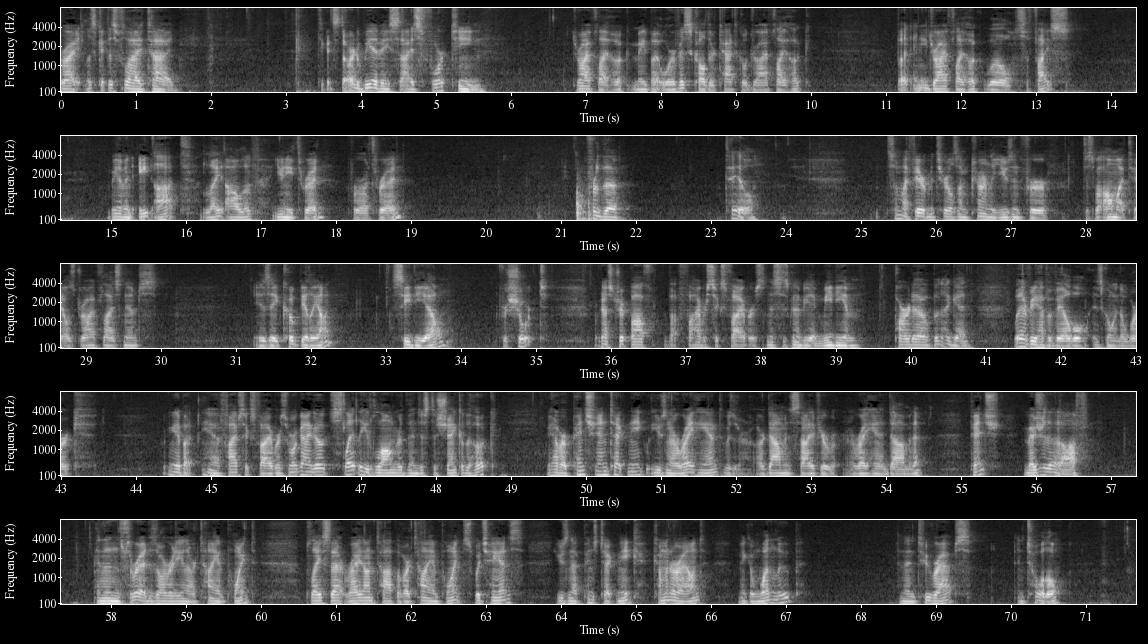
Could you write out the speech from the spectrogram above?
Alright, let's get this fly tied. To get started, we have a size 14 dry fly hook made by Orvis called their Tactical Dry Fly Hook. But any dry fly hook will suffice. We have an 8-aught light olive uni thread for our thread. For the tail, some of my favorite materials I'm currently using for just about all my tails, dry flies, nymphs, is a de Leon, CDL for short. We're going to strip off about five or six fibers. And this is going to be a medium Pardo, but again, whatever you have available is going to work. We're going to get about you know, five, six fibers, and we're going to go slightly longer than just the shank of the hook. We have our pinch in technique using our right hand, which is our dominant side if you're right-handed dominant. Pinch, measure that off, and then the thread is already in our tie-in point. Place that right on top of our tie-in point, switch hands, using that pinch technique, coming around, making one loop, and then two wraps, in total,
